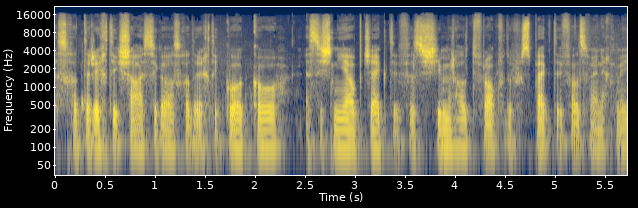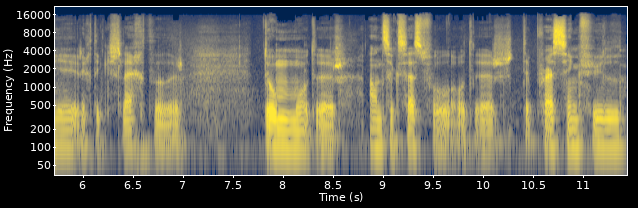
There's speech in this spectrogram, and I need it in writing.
es kann richtig scheiße gehen, es kann richtig gut gehen. Es ist nie objektiv, es ist immer halt die Frage von der Perspektive. Also wenn ich mich richtig schlecht oder dumm oder unsuccessful oder depressing fühle,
